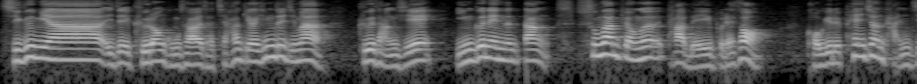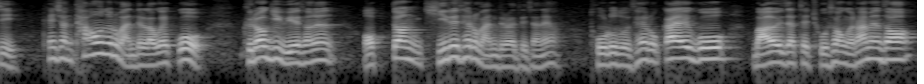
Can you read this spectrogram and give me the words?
지금이야 이제 그런 공사 자체 하기가 힘들지만 그 당시에 인근에 있는 땅 수만 평을 다 매입을 해서 거기를 펜션 단지, 펜션 타운으로 만들려고 했고 그러기 위해서는 없던 길을 새로 만들어야 되잖아요. 도로도 새로 깔고 마을 자체 조성을 하면서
